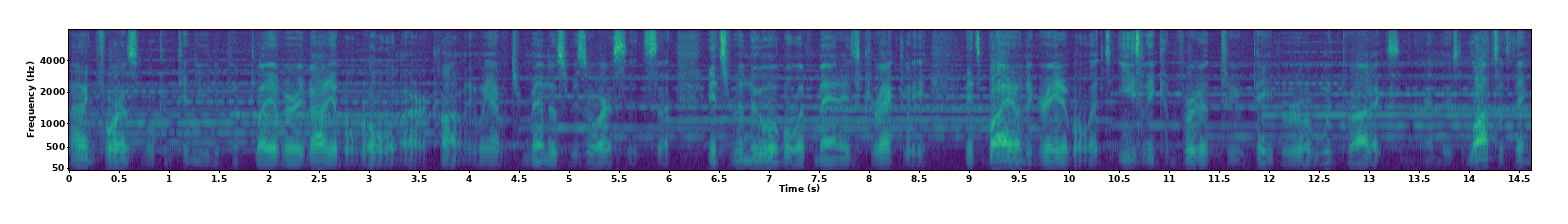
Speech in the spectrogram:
I think forests will continue to play a very valuable role in our economy. We have a tremendous resource. It's, uh, it's renewable if managed correctly. It's biodegradable. It's easily converted to paper or wood products. And, and there's lots of things,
